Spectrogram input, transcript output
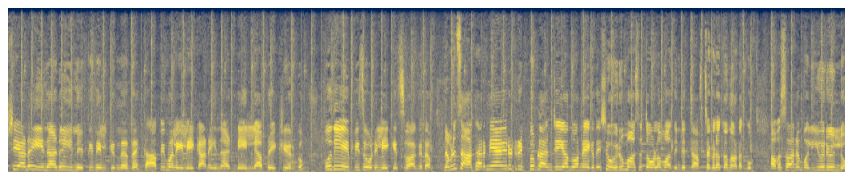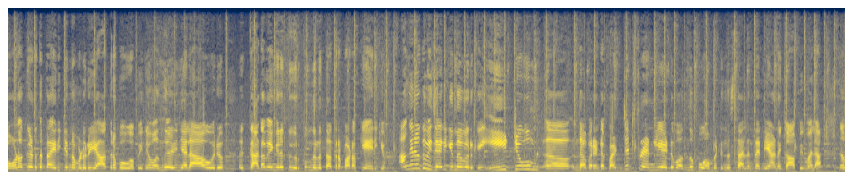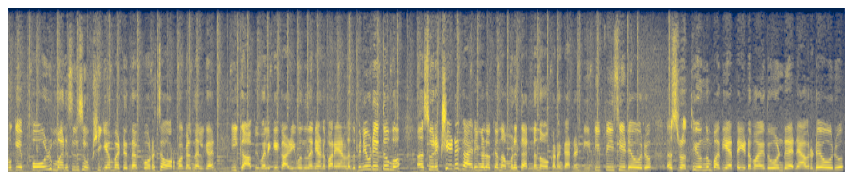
ശുഭാശിയാണ് ഈ നാട് ഇന്ന് എത്തി നിൽക്കുന്നത്. കാപ്പിമലയിലേക്കാണ് ഈ നാടിന്റെ എല്ലാ പ്രേക്ഷകർക്കും പുതിയ എപ്പിസോഡിലേക്ക് സ്വാഗതം. നമ്മൾ സാധാരണയായ ഒരു ട്രിപ്പ് പ്ലാൻ ചെയ്യാന്ന് പറഞ്ഞാൽ ഏകദേശം ഒരു മാസത്തോളം അതിന്റെ ചർച്ചകളൊക്കെ നടക്കും. അവസാനം വലിയൊരു ലോണൊക്കെ എടുത്തിട്ടായിരിക്കും നമ്മളൊരു യാത്ര പോവുക. പിന്നെ വന്നു കഴിഞ്ഞാൽ ആ ഒരു കടം എങ്ങനെ തീർക്കും എന്നുള്ള തത്രപ്പാടൊക്കെ ആയിരിക്കും. അങ്ങനെയൊക്കെ വിചാരിക്കുന്നവർക്ക് ഏറ്റവും എന്താ പറയണ്ട ബഡ്ജറ്റ് ഫ്രണ്ട്ലി ആയിട്ട് വന്നു പോകാൻ പറ്റുന്ന സ്ഥലം തന്നെയാണ് കാപ്പിമല. നമുക്ക് എപ്പോഴും മനസ്സിൽ സൂക്ഷിക്കാൻ പറ്റുന്ന കുറച്ച് ഓർമ്മകൾ നൽകാൻ ഈ കാപ്പിമലയ്ക്ക് കഴിയുമെന്ന് തന്നെയാണ് പറയാനുള്ളത്. പിന്നെ ഇവിടെ എത്തുമ്പോൾ സുരക്ഷയുടെ കാര്യങ്ങളൊക്കെ നമ്മൾ തന്നെ നോക്കണം. കാരണം ഡി ടി പി സിയുടെ ഒരു ശ്രദ്ധയൊന്നും പതിയാത്ത ഇടമായതുകൊണ്ട് തന്നെ അവരുടെ ഒരു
